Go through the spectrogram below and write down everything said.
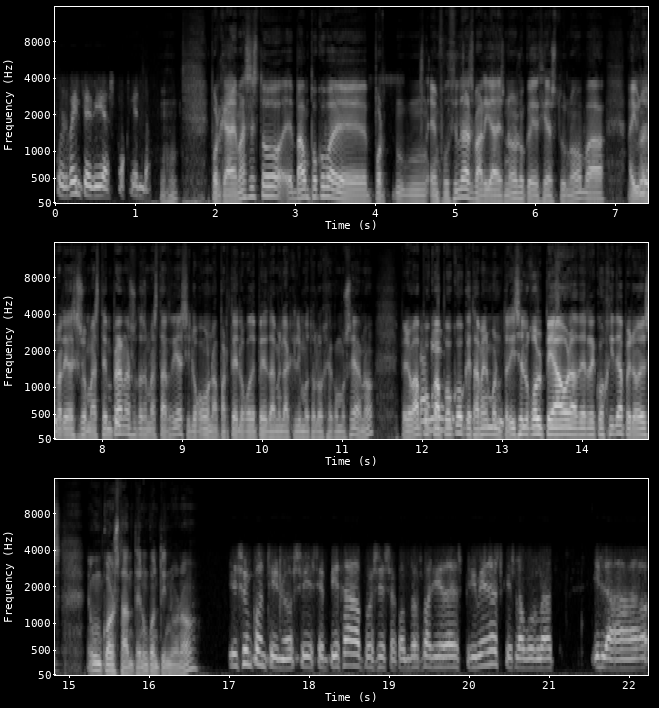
pues 20 días cogiendo. Porque además esto eh, va un poco eh, mm, en función de las variedades, ¿no? Es lo que decías tú, ¿no? Va, hay unas variedades que son más tempranas, otras más tardías y luego, bueno, aparte luego depende también la climatología como sea, ¿no? Pero va poco a poco que también, bueno, tenéis el golpe ahora de recogida, pero es un constante, un continuo, ¿no? Es un continuo, sí. Se empieza, pues eso, con dos variedades primeras, que es la burlat y la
